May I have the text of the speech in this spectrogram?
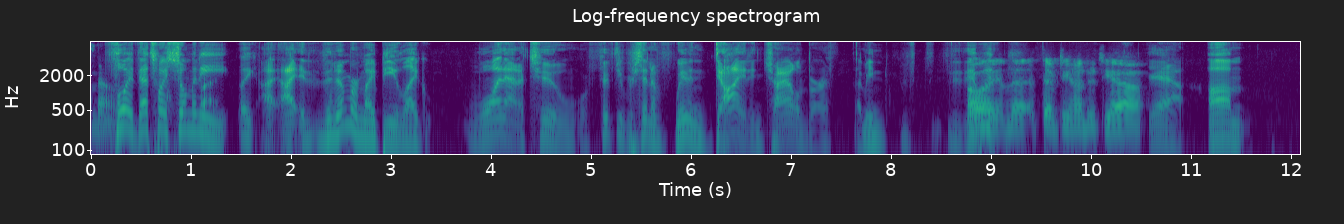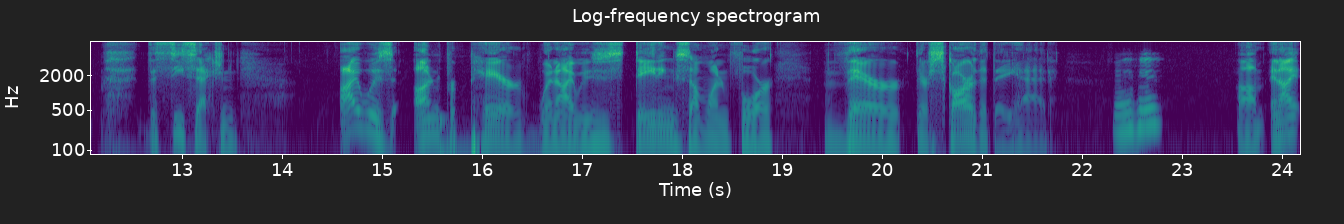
So Floyd, that's why so many like I, I the number might be like one out of two or fifty percent of women died in childbirth. I mean, they oh, would- in the 1700s, yeah. yeah. Um, the C section. I was unprepared when I was dating someone for their their scar that they had. Mm hmm Um, and I,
